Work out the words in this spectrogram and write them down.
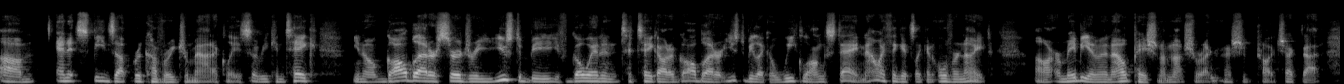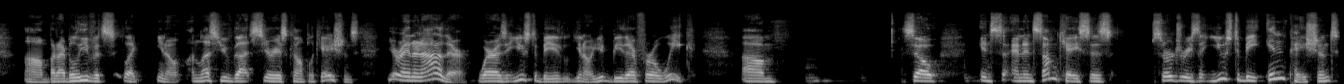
Um, and it speeds up recovery dramatically. So we can take, you know, gallbladder surgery used to be, if you go in and to take out a gallbladder, it used to be like a week long stay. Now I think it's like an overnight uh, or maybe an outpatient. I'm not sure. I, I should probably check that. Um, but I believe it's like, you know, unless you've got serious complications, you're in and out of there. Whereas it used to be, you know, you'd be there for a week. Um, so, in, and in some cases, surgeries that used to be inpatient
